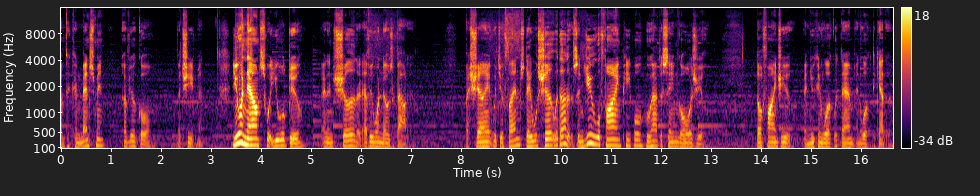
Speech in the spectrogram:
of the commencement of your goal achievement. You announce what you will do and ensure that everyone knows about it. By sharing it with your friends, they will share it with others, and you will find people who have the same goal as you. They'll find you, and you can work with them and work together.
